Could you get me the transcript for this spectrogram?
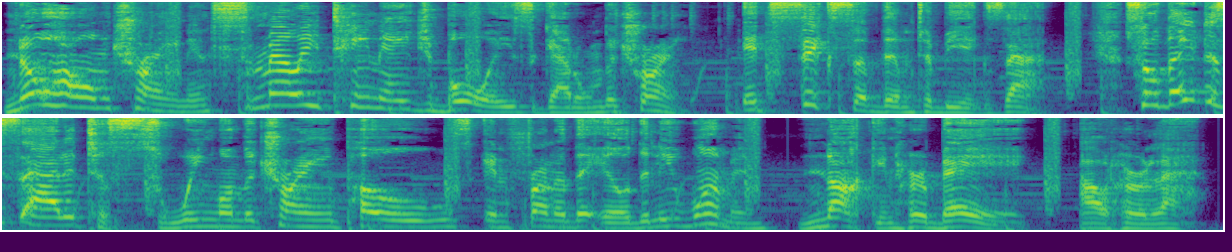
no home training, smelly teenage boys got on the train. It's six of them to be exact. So they decided to swing on the train poles in front of the elderly woman, knocking her bag out her lap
